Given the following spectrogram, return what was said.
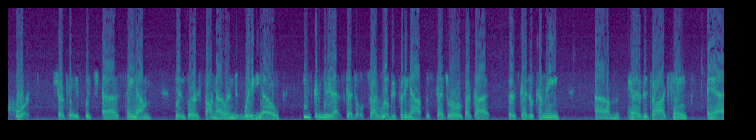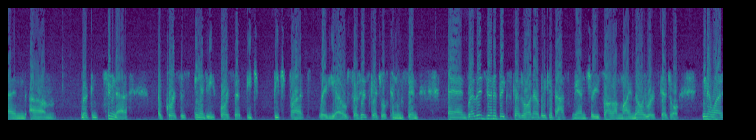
Court showcase, which uh, Sam Dinsler, Song Island Radio, he's going to give you that schedule. So I will be putting out the schedules. I've got their schedule coming, um, Hair of the Dog, Hanks, and um, Smoking Tuna. Of course, is Andy Forsett, Beach Beachfront Radio. So his schedule's coming soon. And rather than doing a big schedule, and everybody kept asking me, I'm sure you saw it online, Millie, where's schedule? You know what?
